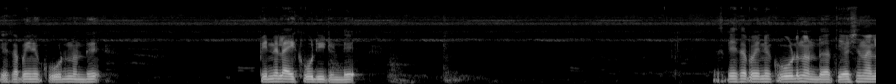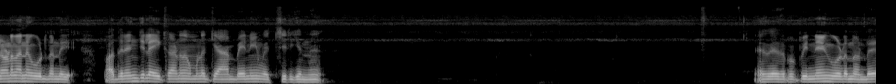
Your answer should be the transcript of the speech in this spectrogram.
കേസ് അപ്പോൾ ഇതിന് കൂടുന്നുണ്ട്. പിന്നെ ലൈക്ക് കൂടിയിട്ടുണ്ട്. കേസ് അപ്പോൾ ഇതിന് കൂടുന്നുണ്ട്. അത്യാവശ്യം നല്ലോണം തന്നെ കൂടുന്നുണ്ട്. പതിനഞ്ച് ലൈക്കാണ് നമ്മൾ ക്യാമ്പയിനിങ് വെച്ചിരിക്കുന്നത്. അപ്പോൾ പിന്നെയും കൂടുന്നുണ്ട്.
